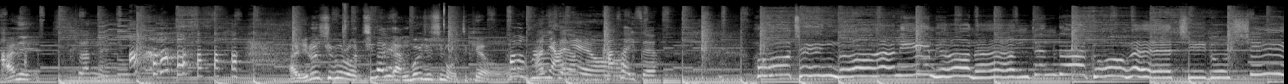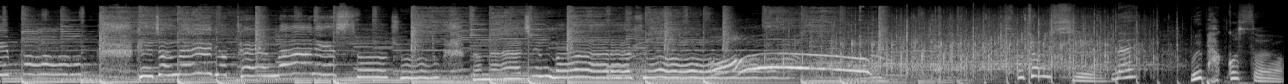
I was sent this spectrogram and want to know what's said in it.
아니, 큰일 났네. 아, 이런 식으로 친하게 양보해 주시면 어떡해요. 한번 불러주세요. 아니, 아니에요. 가사 있어요. 오직 너 아니면 안 된다고 외치고 싶어 그저 내 곁에만 있어줘 떠나지 말아줘 소정 씨, 네? 왜 바꿨어요?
